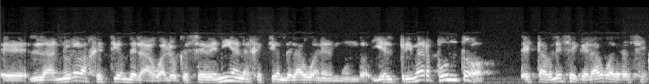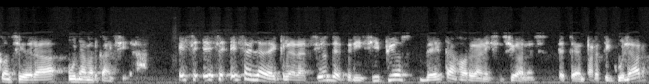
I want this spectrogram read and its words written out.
eh, la nueva gestión del agua, lo que se venía en la gestión del agua en el mundo. Y el primer punto establece que el agua debe ser considerada una mercancía. esa es la declaración de principios de estas organizaciones, este, en particular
